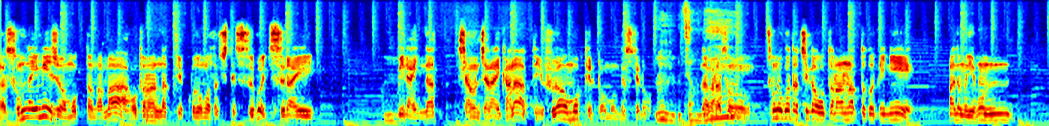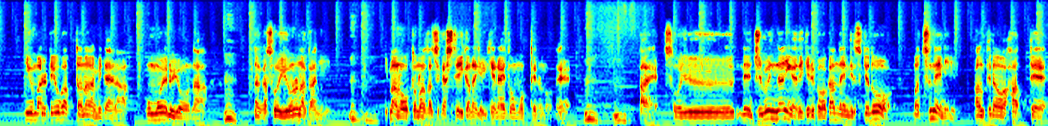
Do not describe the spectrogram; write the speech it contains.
らそんなイメージを持ったまま大人になっていく子供たちってすごい辛いうん未来になっちゃうんじゃないかなっていう不安を持ってると思うんですけど、うん、ね。だからその、その子たちが大人になった時に、あ、でも日本に生まれてよかったな、みたいな思えるような、うんなんかそういう世の中にうん、うん、今の大人たちがしていかなきゃいけないと思ってるので、うん、うん。はい、そういう、ね、自分に何ができるかわかんないんですけど、まあ、常にアンテナを張って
